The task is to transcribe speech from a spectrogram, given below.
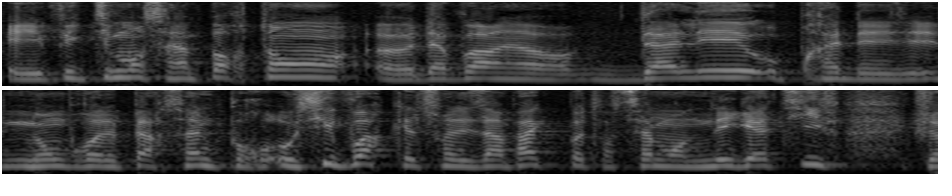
Et effectivement, c'est important euh, d'avoir d'aller auprès des nombres de personnes pour aussi voir quels sont les impacts potentiellement négatifs. Je,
